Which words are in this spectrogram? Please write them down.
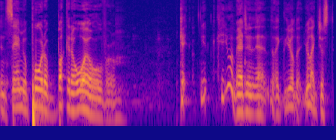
and Samuel poured a bucket of oil over him. Can you, can you imagine that? Like you're, you're like just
